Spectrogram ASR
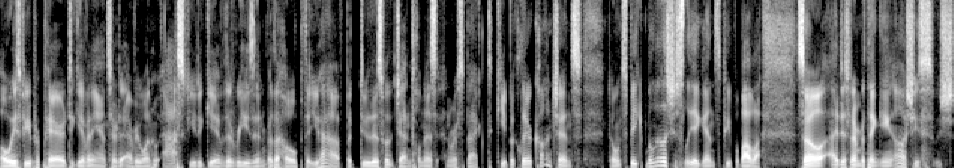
Always be prepared to give an answer to everyone who asks you to give the reason for the hope that you have, but do this with gentleness and respect. Keep a clear conscience. Don't speak maliciously against people. Blah blah. So I just remember thinking, oh, she's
